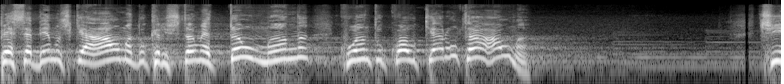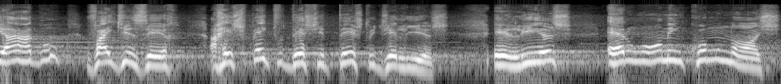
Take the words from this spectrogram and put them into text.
percebemos que a alma do cristão é tão humana quanto qualquer outra alma. Tiago vai dizer a respeito deste texto de Elias: Elias era um homem como nós,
